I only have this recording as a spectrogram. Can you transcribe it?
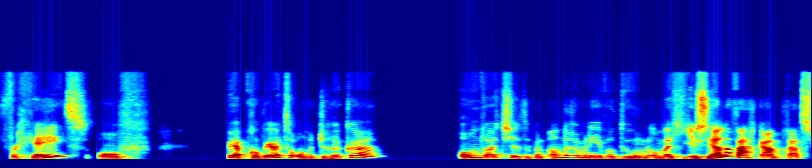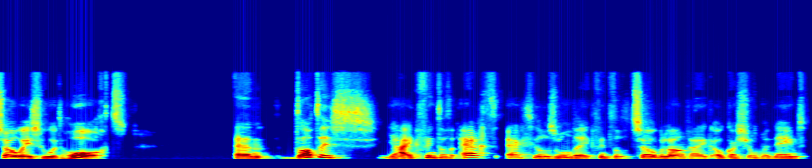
vergeet of ja, probeert te onderdrukken omdat je het op een andere manier wil doen, omdat je jezelf eigenlijk aanpraat, zo is hoe het hoort. En dat is, ja, ik vind dat echt, echt heel zonde. Ik vind dat het zo belangrijk, ook als je onderneemt.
